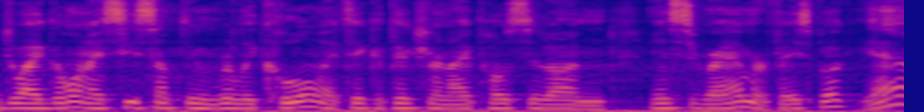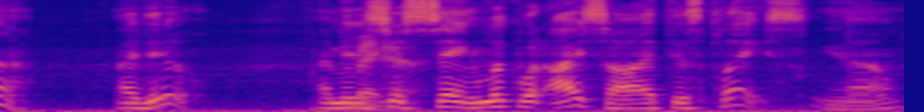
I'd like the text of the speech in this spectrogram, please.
do I go and I see something really cool and I take a picture and I post it on Instagram or Facebook? Yeah, I do. I mean, it's Yeah. just saying, look what I saw at this place. You know.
